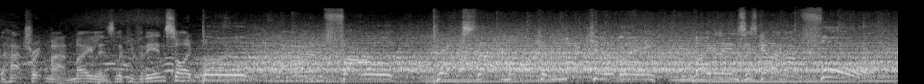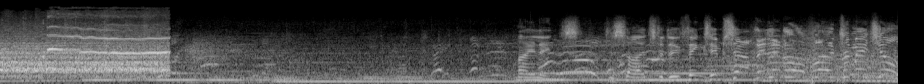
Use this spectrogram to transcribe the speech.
the hat-trick man, Malins looking for the inside ball, and Farrell picks that mark immaculately. Malins is going to have four. Malins decides to do things himself. The little offload to Mitchell,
